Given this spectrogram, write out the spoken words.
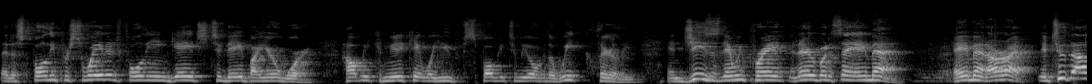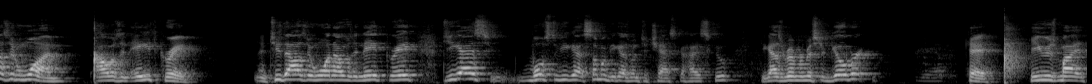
that is fully persuaded, fully engaged today by your word. Help me communicate what you've spoken to me over the week clearly. In Jesus' name we pray, and everybody say amen. Amen. amen. All right. In 2001, I was in eighth grade. In 2001, I was in eighth grade. Do you guys, most of you guys, some of you guys went to Chaska High School. Do you guys remember Mr. Gilbert? Okay, he was my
